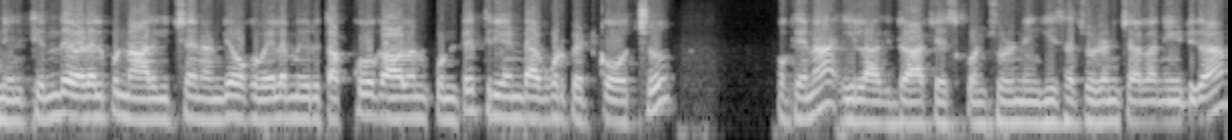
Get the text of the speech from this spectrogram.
నేను కింద వెడల్పు నాలుగు ఇచ్చానండి. ఒకవేళ మీరు తక్కువ కావాలనుకుంటే త్రీ అండ్ హాఫ్ కూడా పెట్టుకోవచ్చు. ఓకేనా? ఇలా డ్రా చేసుకోండి. చూడండి నేను చూడండి చాలా నీట్గా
